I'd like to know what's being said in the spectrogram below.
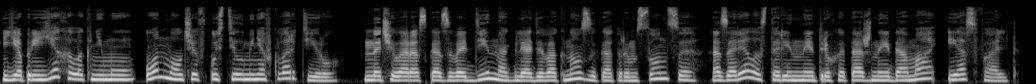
Я приехала к нему, он молча впустил меня в квартиру. Начала рассказывать Дина, глядя в окно, за которым солнце озаряло старинные трехэтажные дома и асфальт.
